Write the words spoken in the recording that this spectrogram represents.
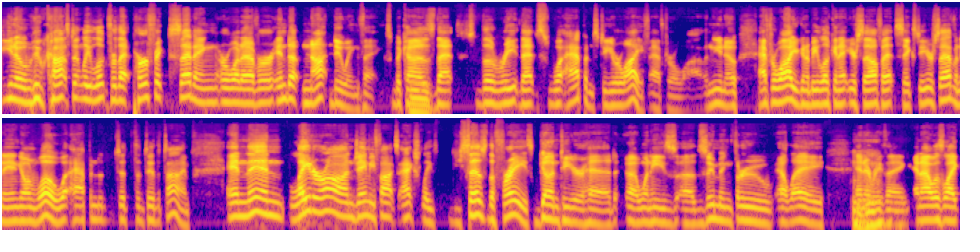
you know who constantly look for that perfect setting or whatever end up not doing things because that's the re that's what happens to your life after a while. And you know after a while you're going to be looking at yourself at 60 or 70 and going whoa what happened to, to, to the time? And then later on jamie Foxx actually says the phrase gun to your head uh, when he's uh, zooming through la and Mhm. everything. And i was like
